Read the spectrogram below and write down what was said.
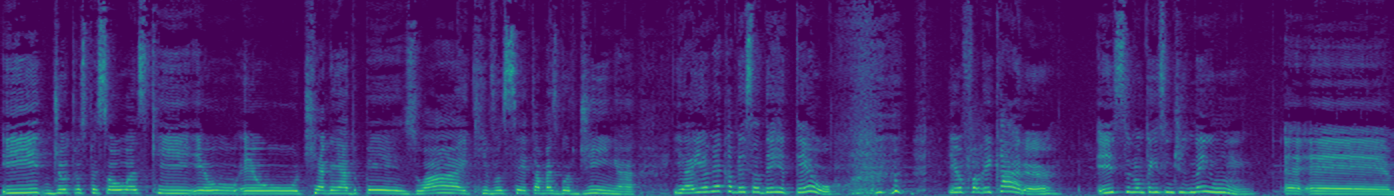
e de outras pessoas que eu, eu tinha ganhado peso, ai, que você tá mais gordinha. E aí a minha cabeça derreteu. E eu falei, cara, isso não tem sentido nenhum. É, é,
